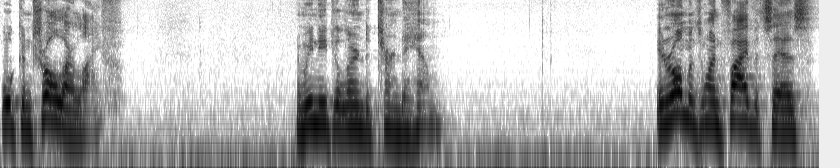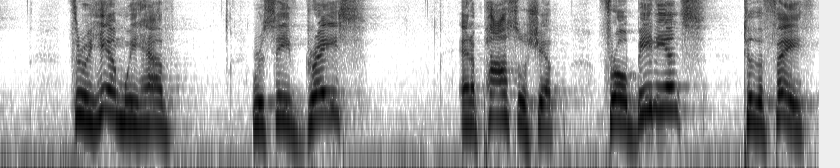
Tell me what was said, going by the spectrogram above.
will control our life. And we need to learn to turn to Him. In Romans 1 5, it says, Through Him we have received grace and apostleship for obedience to the faith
